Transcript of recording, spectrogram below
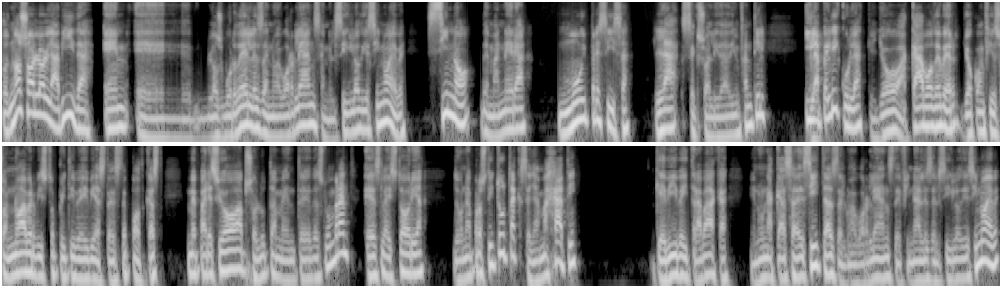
pues no solo la vida en eh, los burdeles de Nueva Orleans en el siglo XIX, sino de manera muy precisa la sexualidad infantil. Y la película que yo acabo de ver, yo confieso no haber visto Pretty Baby hasta este podcast, me pareció absolutamente deslumbrante. Es la historia de una prostituta que se llama Hattie, que vive y trabaja en una casa de citas del Nuevo Orleans de finales del siglo XIX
